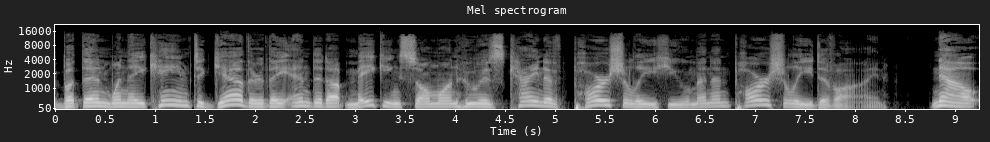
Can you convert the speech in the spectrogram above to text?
but then when they came together, they ended up making someone who is kind of partially human and partially divine. Now,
